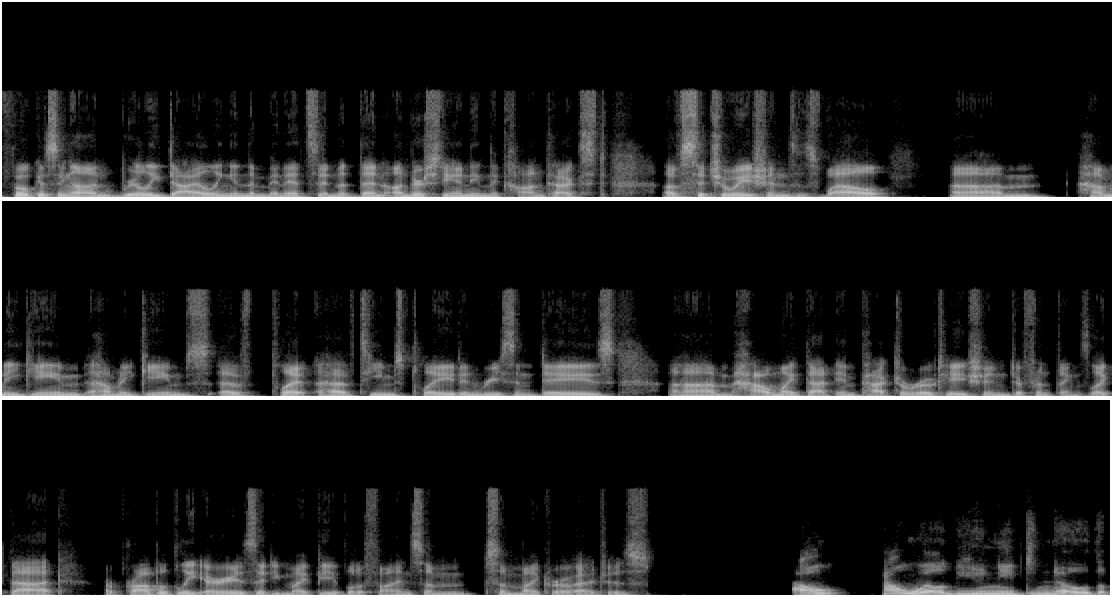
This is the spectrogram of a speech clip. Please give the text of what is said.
focusing on really dialing in the minutes and then understanding the context of situations as well. Um, how many game how many games have play have teams played in recent days um, how might that impact a rotation different things like that are probably areas that you might be able to find some some micro edges how how well do you need to know the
